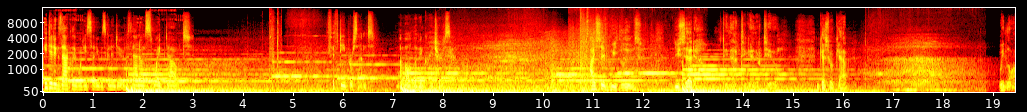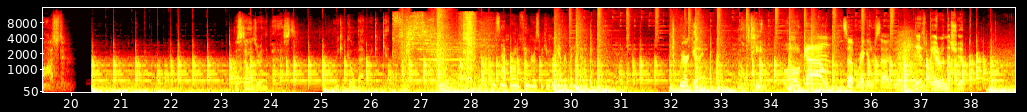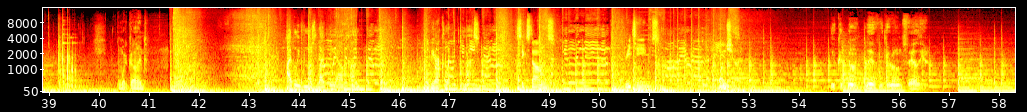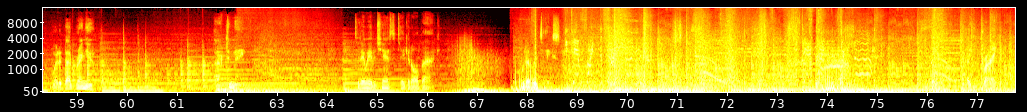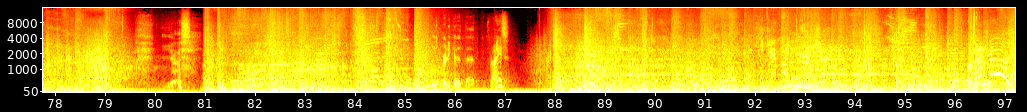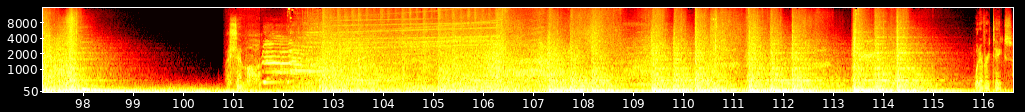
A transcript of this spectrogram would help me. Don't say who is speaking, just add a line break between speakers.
He did exactly what he said he was going to do. Thanos wiped out 50% of all living creatures.
I said we'd lose. You said we'll do that together too. And guess what, Cap? We lost.
The stones are in the past. We could go back, We
can snap our own fingers. We can bring everybody back.
We are getting the whole team.
Oh, go!
What's up, regular size man?
There's beer on the ship.
And what kind?
I believe the most likely outcome will be our collective demise. Six stones, three teams, one shot.
You could not live with your own failure. Where did that bring you? Back to me.
Today we have a chance to take it all back. Whatever it takes.
You can't fight the friction! Can't take the pressure!
Are you crying?
Yes.
He's pretty good at that.
Right?
Whatever it takes.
